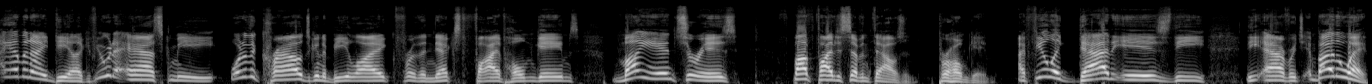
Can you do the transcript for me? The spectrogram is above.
I have an idea. Like, if you were to ask me, what are the crowds going to be like for the next five home games? My answer is about five to seven thousand per home game. I feel like that is the the average. And by the way,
